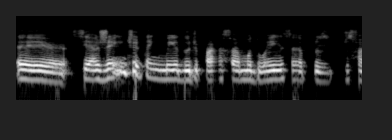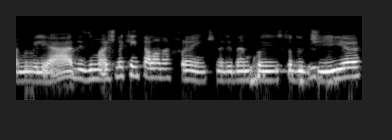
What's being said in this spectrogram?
É, se a gente tem medo de passar uma doença para os familiares, imagina quem está lá na frente, né, lidando com isso todo dia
